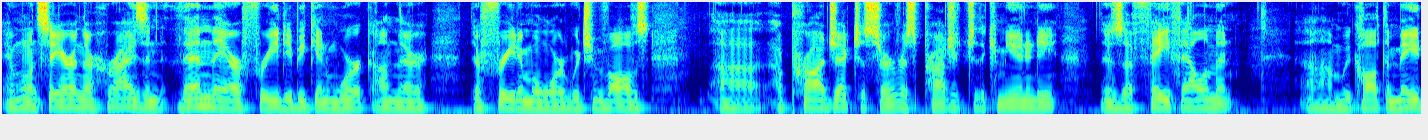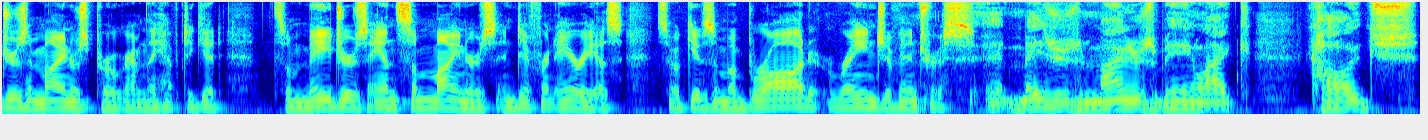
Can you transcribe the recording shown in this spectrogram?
And once they earn their Horizon, then they are free to begin work on their, their Freedom Award, which involves uh, a project, a service project to the community. There's a faith element. Um, we call it the majors and minors program. They have to get some majors and some minors in different areas. So it gives them a broad range of interests. Uh, majors and minors being like college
